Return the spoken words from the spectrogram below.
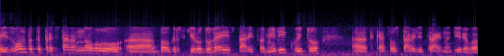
Изложбата представя много а, български родове и стари фамилии, които а, така са оставили трайна диря в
